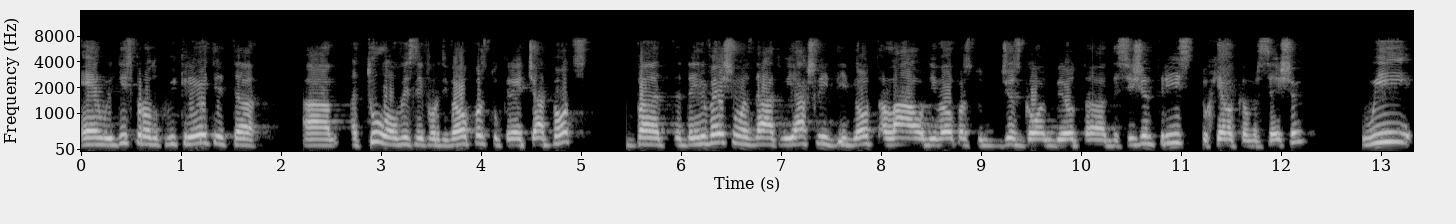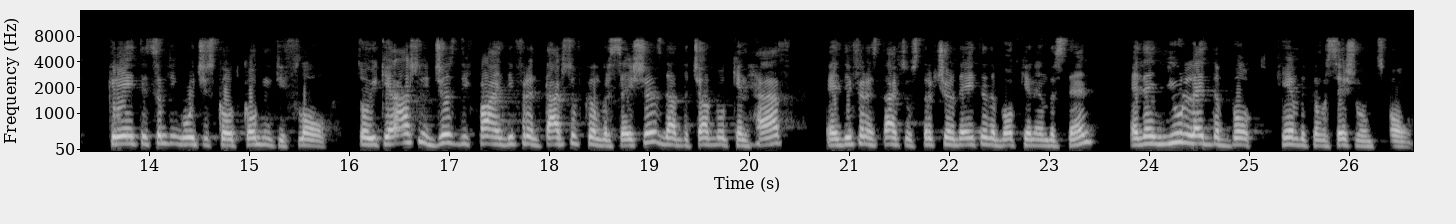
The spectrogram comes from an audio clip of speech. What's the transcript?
And with this product, we created uh, um, a tool, obviously, for developers to create chatbots. But the innovation was that we actually did not allow developers to just go and build uh, decision trees to have a conversation. We created something which is called cognitive flow. So you can actually just define different types of conversations that the chatbot can have and different types of structured data the bot can understand. And then you let the bot have the conversation on its own.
